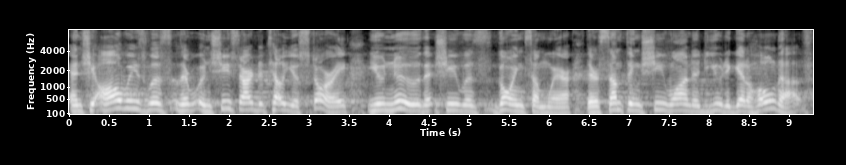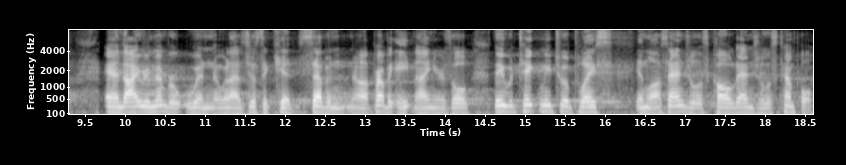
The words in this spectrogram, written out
And she always was there. When she started to tell you a story, you knew that she was going somewhere. There's something she wanted you to get a hold of. And I remember when, when I was just a kid, seven, uh, probably eight, nine years old, they would take me to a place in Los Angeles called Angelus Temple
